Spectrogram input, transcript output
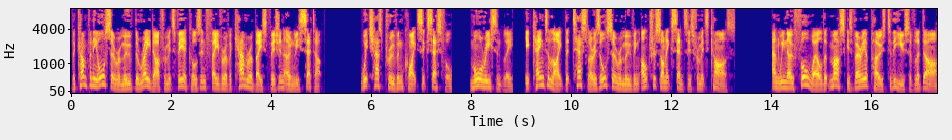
the company also removed the radar from its vehicles in favor of a camera-based vision-only setup, which has proven quite successful. More recently, it came to light that Tesla is also removing ultrasonic sensors from its cars. And we know full well that Musk is very opposed to the use of LiDAR.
